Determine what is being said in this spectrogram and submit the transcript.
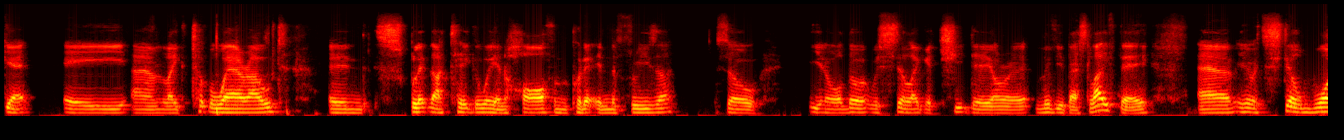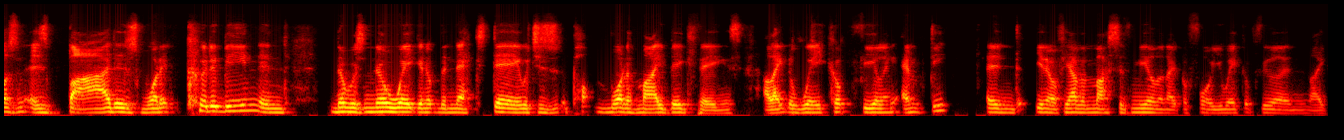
get a um, like Tupperware out and split that takeaway in half and put it in the freezer. So, you know, although it was still like a cheat day or a live your best life day, um, you know, it still wasn't as bad as what it could have been. And there was no waking up the next day, which is one of my big things. I like to wake up feeling empty and you know if you have a massive meal the night before you wake up feeling like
